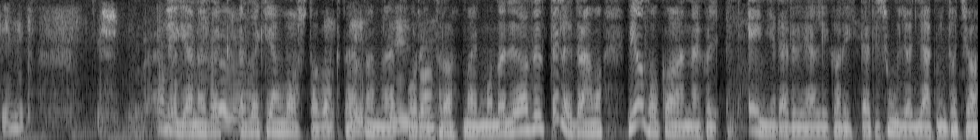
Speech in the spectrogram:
szint. És Igen, ezek, ezek ilyen vastagak, tehát nem lehet Így van. forintra megmondani, de az ez tényleg dráma. Mi az oka ennek, hogy ezt ennyire erőhellik a Richtert, és úgy adják, mint hogyha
